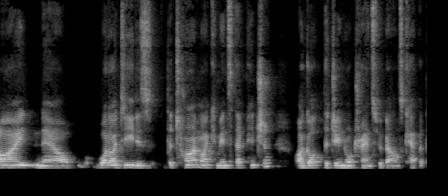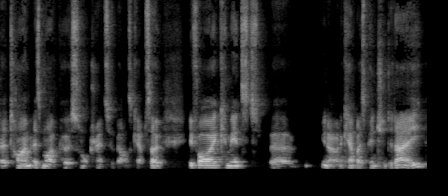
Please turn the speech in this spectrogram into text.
I now what I did is the time I commenced that pension, I got the general transfer balance cap at that time as my personal transfer balance cap. So if I commenced, uh, you know, an account-based pension today,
